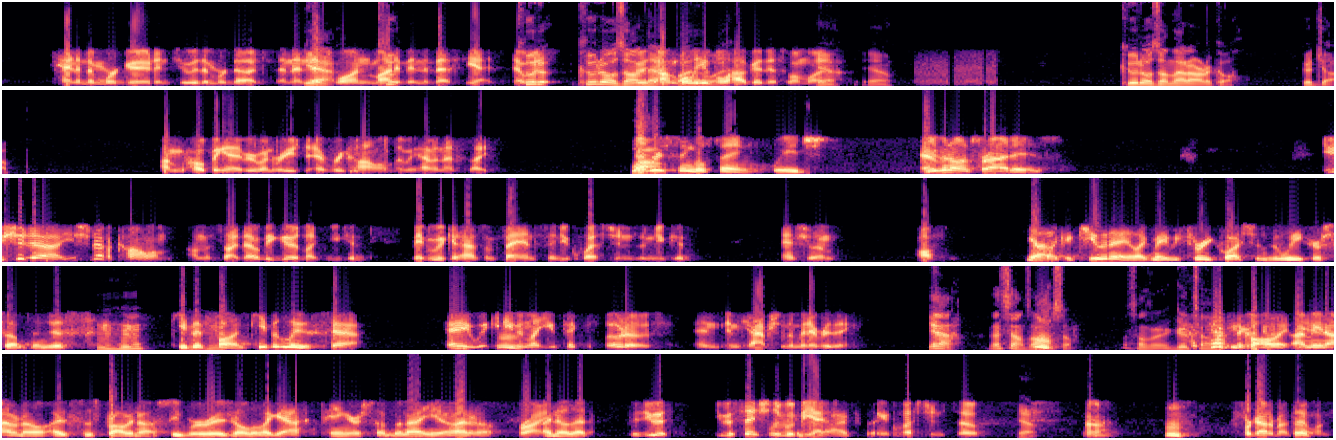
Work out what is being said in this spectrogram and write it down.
10 of them were good and two of them were duds. And then Yeah. this one might have been the best yet. That Kudo- was, kudos it on was that. by the unbelievable way. how good this one was. Yeah, yeah. Kudos on that article. Good job. I'm hoping everyone reads every column that we have on that site. Wow. every single thing, Weege. Even on Fridays. You should uh, you should have a column on the site. That would be good. Like you could maybe we could have some fans send you questions and you could answer them. Awesome. Yeah, like a Q&A, like maybe three questions a week or something. Just Mm-hmm. keep it fun. Keep it loose. Yeah. Hey, we can Hmm. even let you pick the photos and, and capture them and everything. Yeah, that sounds Hmm. awesome. That sounds like a good You time. could call it. I mean, I don't know. This is probably not super original, like Ask Ping or something. I, you know, I don't know. Right. I know that. Because you you essentially would be Yeah, asking a question. So Yeah. uh, Hmm. forgot about that one.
